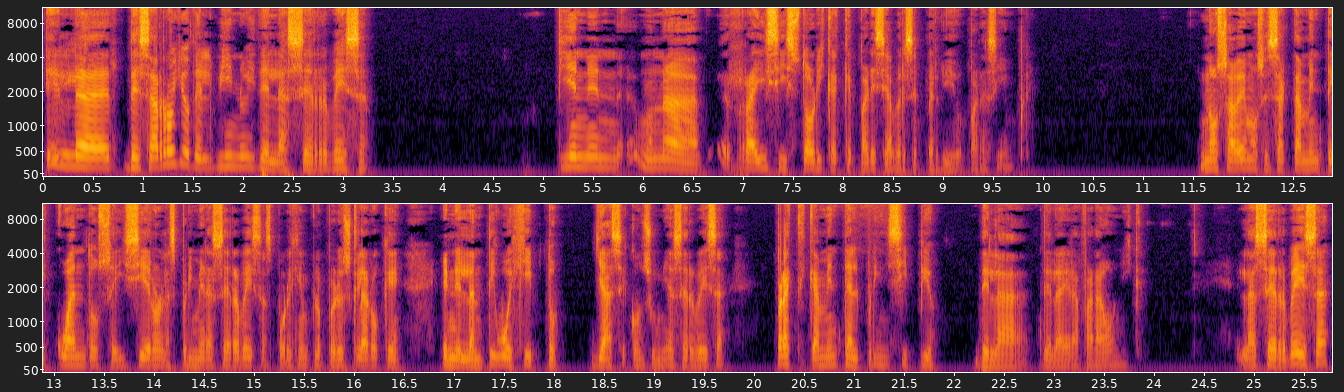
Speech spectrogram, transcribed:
El eh, desarrollo del vino y de la cerveza tienen una raíz histórica que parece haberse perdido para siempre. No sabemos exactamente cuándo se hicieron las primeras cervezas, por ejemplo, pero es claro que en el antiguo Egipto ya se consumía cerveza prácticamente al principio de la, de la era faraónica. La cerveza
